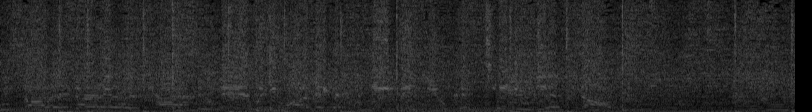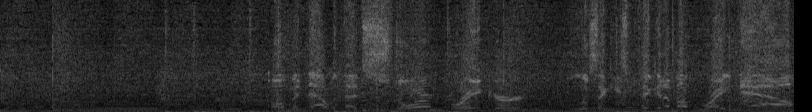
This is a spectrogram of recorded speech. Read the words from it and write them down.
We saw this earlier with Katsu, man. When you want to make a statement, you continue the assault. Omen now with that Stormbreaker. Looks like he's picking him up right now.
